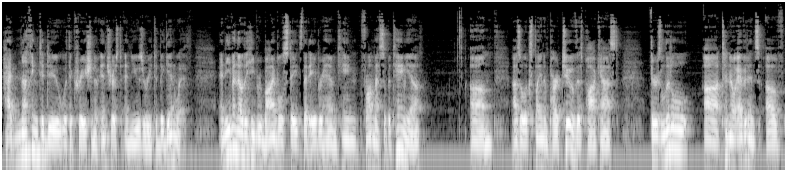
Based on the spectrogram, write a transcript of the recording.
had nothing to do with the creation of interest and usury to begin with. And even though the Hebrew Bible states that Abraham came from Mesopotamia, um, as I'll explain in part two of this podcast, there's little uh, to no evidence of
